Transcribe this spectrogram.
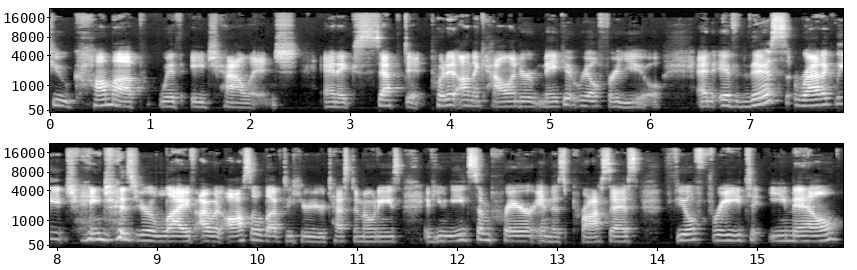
to come up with a challenge and accept it. Put it on the calendar, make it real for you. And if this radically changes your life, I would also love to hear your testimonies. If you need some prayer in this process, feel free to email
